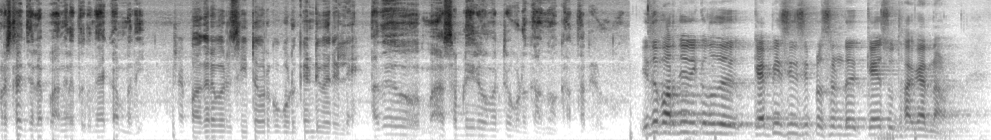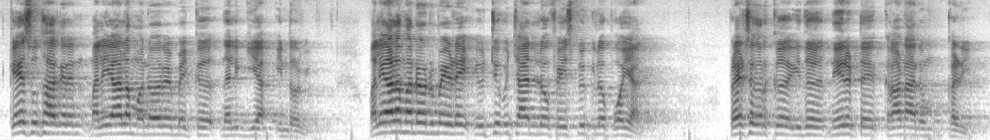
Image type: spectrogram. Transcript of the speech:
പ്രശ്നം ചിലപ്പോൾ അങ്ങനെ തീർന്നേക്കാൻ മതി. പകരം ഒരു സീറ്റ് അവർക്ക് കൊടുക്കേണ്ടി വരില്ലേ? അത് അസംബ്ലിയിലോ മറ്റോ കൊടുക്കാൻ നോക്കാം അത്രയേ ഉള്ളൂ. ഇത് പറഞ്ഞിരിക്കുന്നത് K P C C president K സുധാകരനാണ്. കെ സുധാകരൻ മലയാള മനോരമയ്ക്ക് നൽകിയ ഇന്റർവ്യൂ. മലയാള മനോരമയുടെ യൂട്യൂബ് ചാനലിലോ ഫേസ്ബുക്കിലോ പോയാൽ പ്രേക്ഷകർക്ക് ഇത് നേരിട്ട് കാണാനും കഴിയും.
